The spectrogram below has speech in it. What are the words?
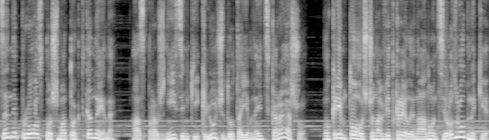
це не просто шматок тканини, а справжнісінький ключ до таємниць Карешу. Окрім того, що нам відкрили на анонсі розробники,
